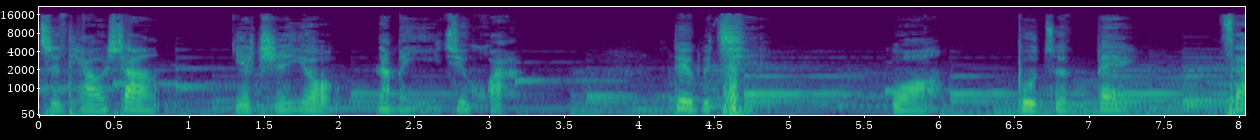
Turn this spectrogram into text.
纸条上也只有那么一句话：“对不起，我不准备再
